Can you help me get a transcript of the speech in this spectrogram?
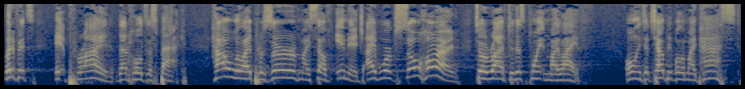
What if it's it, pride that holds us back? How will I preserve my self image? I've worked so hard to arrive to this point in my life, only to tell people of my past.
